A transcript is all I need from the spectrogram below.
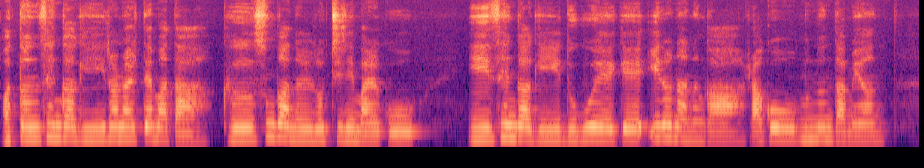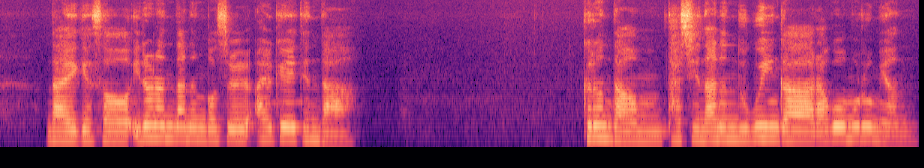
어떤 생각이 일어날 때마다 그 순간을 놓치지 말고 이 생각이 누구에게 일어나는가 라고 묻는다면 나에게서 일어난다는 것을 알게 된다. 그런 다음 다시 나는 누구인가 라고 물으면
